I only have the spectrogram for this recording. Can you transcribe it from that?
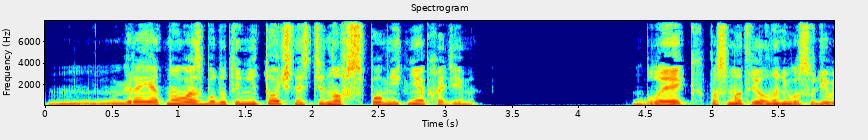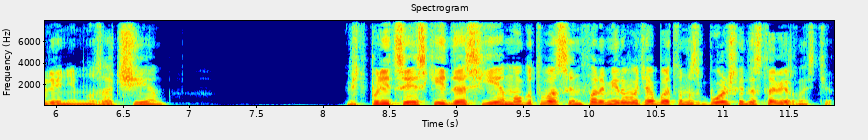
Вероятно, у вас будут и неточности, но вспомнить необходимо. Блейк посмотрел на него с удивлением. «Но зачем? Ведь полицейские досье могут вас информировать об этом с большей достоверностью».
